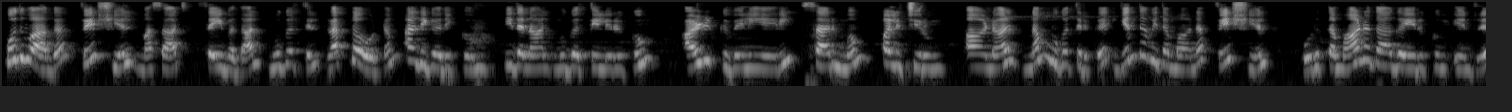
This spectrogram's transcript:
பொதுவாக ஃபேஷியல் மசாஜ் செய்வதால் முகத்தில் ரத்த ஓட்டம் அதிகரிக்கும். இதனால் முகத்தில் இருக்கும் அழுக்கு வெளியேறி சர்மம் பளிச்சிரும். ஆனால் நம் முகத்திற்கு எந்த விதமான ஃபேஷியல் பொருத்தமானதாக இருக்கும் என்று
